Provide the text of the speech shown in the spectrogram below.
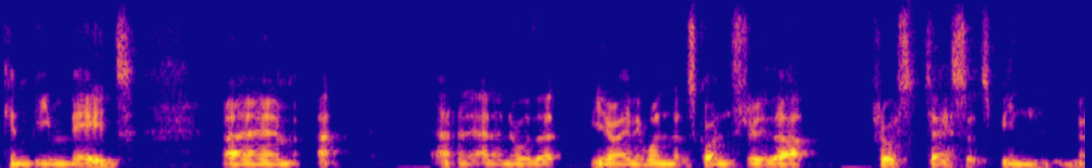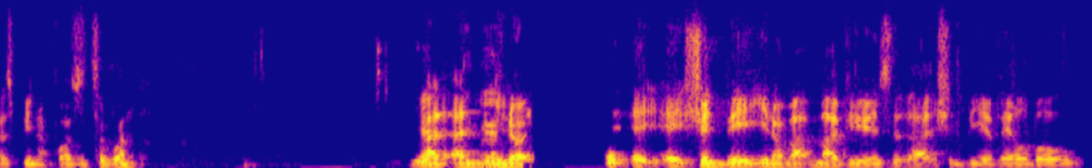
can be made. Um, and, and I know that you know anyone that's gone through that process, it's been it's been a positive one. Yeah, and, and you know, it, it, should be. You know, my, my view is that that should be available.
